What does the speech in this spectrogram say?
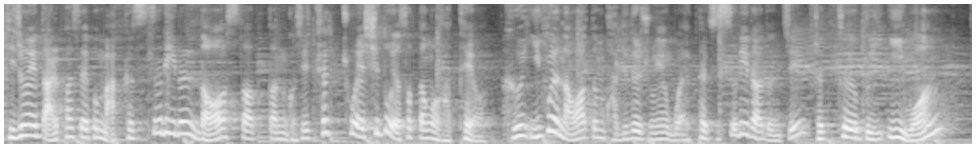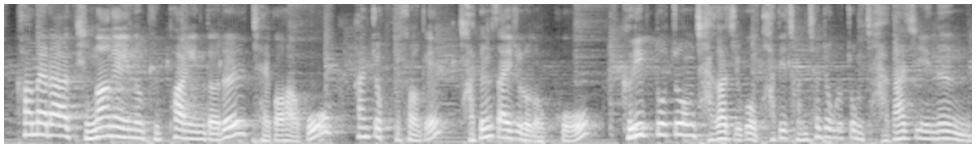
기존에 있던 알파7 마크 3를 넣었었던 것이 최초의 시도였었던 것 같아요. 그 이후에 나왔던 바디들 중에 뭐 FX3라든지 ZV-E1 카메라 중앙에 있는 뷰파인더를 제거하고 한쪽 구석에 작은 사이즈로 넣고 그립도 좀 작아지고 바디 전체적으로 좀 작아지는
